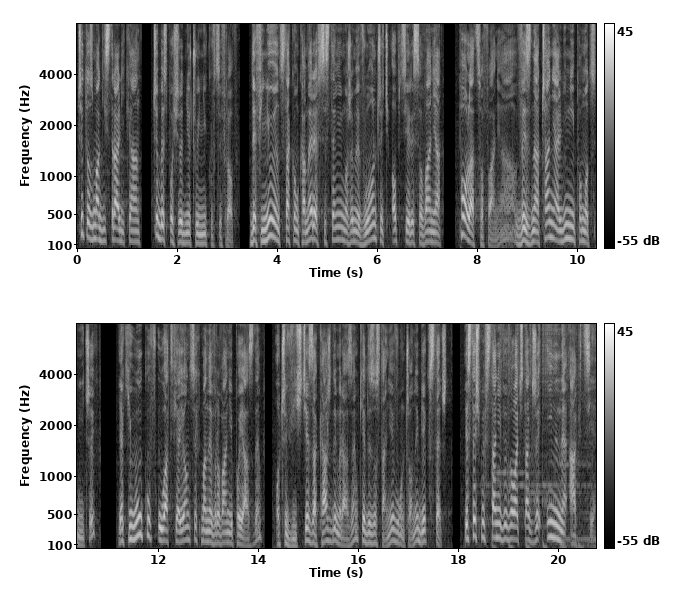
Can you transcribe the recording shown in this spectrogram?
czy to z magistrali CAN, czy bezpośrednio czujników cyfrowych. Definiując taką kamerę w systemie możemy włączyć opcję rysowania pola cofania, wyznaczania linii pomocniczych, jak i łuków ułatwiających manewrowanie pojazdem, oczywiście za każdym razem, kiedy zostanie włączony bieg wsteczny. Jesteśmy w stanie wywołać także inne akcje,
